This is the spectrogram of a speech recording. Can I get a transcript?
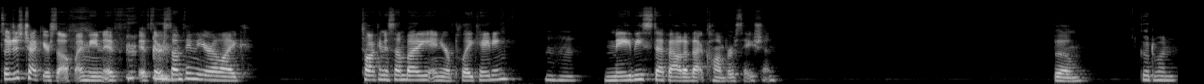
So just check yourself. I mean, if if there's something that you're like talking to somebody and you're placating, Mm-hmm. maybe step out of that conversation. Boom. Good one.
